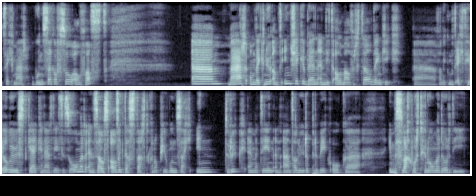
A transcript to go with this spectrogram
zeg maar, woensdag of zo alvast. Um, maar omdat ik nu aan het inchecken ben en dit allemaal vertel, denk ik uh, van ik moet echt heel bewust kijken naar deze zomer. En zelfs als ik dat startknopje woensdag indruk en meteen een aantal uren per week ook uh, in beslag wordt genomen door die,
